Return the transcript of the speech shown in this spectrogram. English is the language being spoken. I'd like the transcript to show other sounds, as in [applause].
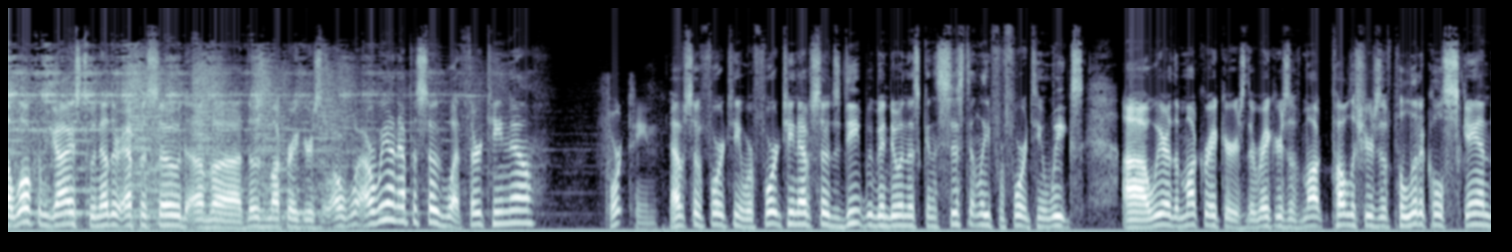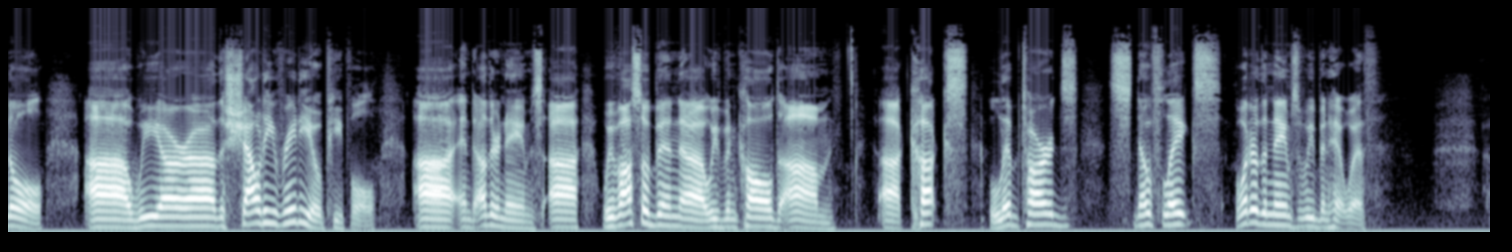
Uh, welcome, guys, to another episode of uh, Those Muckrakers. Are, are we on episode, what, 13 now? 14. Episode 14. We're 14 episodes deep. We've been doing this consistently for 14 weeks. Uh, we are the Muckrakers, the rakers of muck, publishers of political scandal. Uh, we are uh, the shouty radio people uh, and other names. Uh, we've also been uh, we've been called um, uh, cucks, libtards, snowflakes. What are the names we've been hit with?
